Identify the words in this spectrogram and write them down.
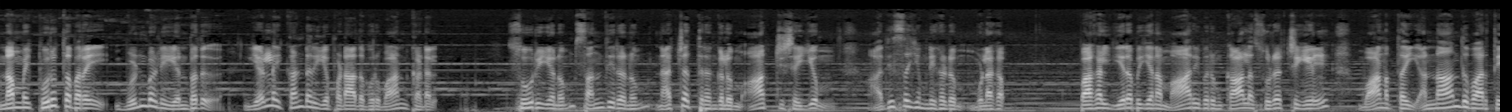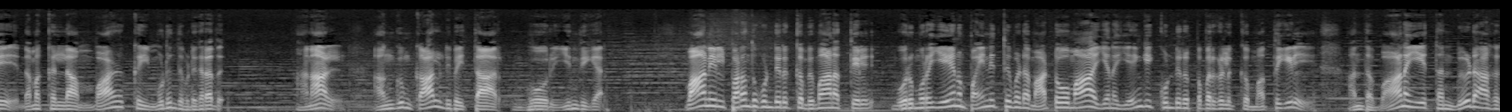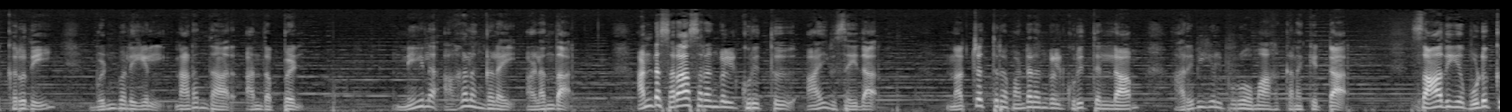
நம்மை பொறுத்தவரை விண்வெளி என்பது எல்லை கண்டறியப்படாத ஒரு வான்கடல். சூரியனும் சந்திரனும் நட்சத்திரங்களும் ஆட்சி செய்யும் அதிசயம் நிகழும் உலகம். பகல் இரவு என மாறிவரும் கால சுழற்சியில் வானத்தை அண்ணாந்து பார்த்தே நமக்கெல்லாம் வாழ்க்கை முடிந்து விடுகிறது. ஆனால் அங்கும் காலடி வைத்தார் ஓர் இந்தியர். வானில் பறந்து கொண்டிருக்கும் விமானத்தில் ஒரு முறையேனும் பயணித்துவிட மாட்டோமா என ஏங்கிக் கொண்டிருப்பவர்களுக்கு மத்தியில் அந்த வானையே தன் வீடாக கருதி விண்வெளியில் நடந்தார் அந்த பெண். நீல அகலங்களை அளந்தார். அண்ட சராசரங்கள் குறித்து ஆய்வு செய்தார். நட்சத்திர மண்டலங்கள் குறித்தெல்லாம் அறிவியல் பூர்வமாக கணக்கிட்டார். சாதிய ஒடுக்கு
